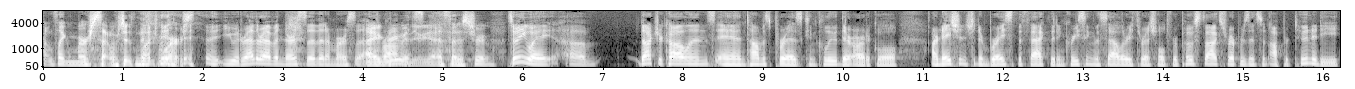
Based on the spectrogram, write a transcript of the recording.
Sounds like MRSA, which is much worse. you would rather have a NERSA than a MRSA. I, I, agree with you. Yes, that is true. So anyway, um, Dr. Collins and Thomas Perez conclude their article. Our nation should embrace the fact that increasing the salary threshold for postdocs represents an opportunity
